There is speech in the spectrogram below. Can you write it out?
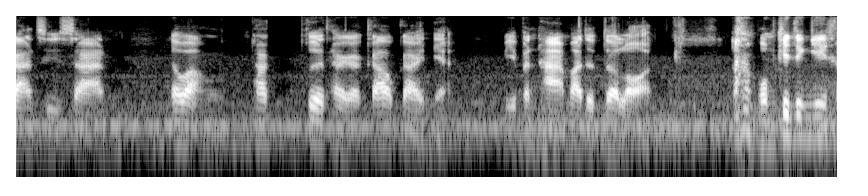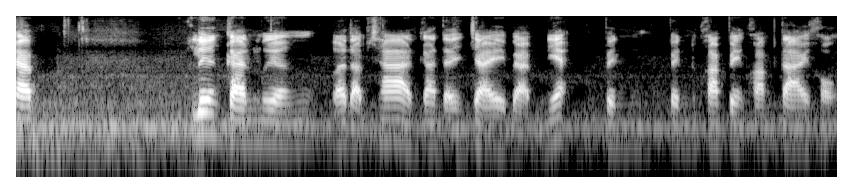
การสื่อสารระหว่างพรรคเพื่อไทยกับก้าวไกลเนี่ย มีปัญหามาโดยตลอด ผมคิดอย่างนี้ครับ เรื่องการเมือง ระดับชาติการตัดสินใจแบบเนี้ยเป็นเป็นความเป็นความตายของ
